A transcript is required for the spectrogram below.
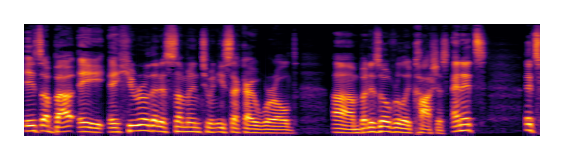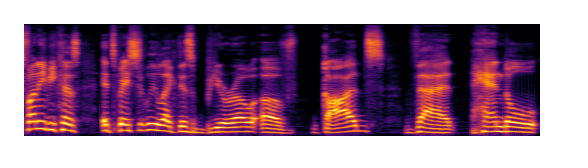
is about a, a hero that is summoned to an isekai world um, but is overly cautious. And it's it's funny because it's basically like this bureau of gods that handle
